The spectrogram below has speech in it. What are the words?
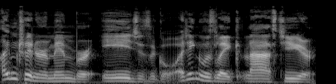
I'm trying to remember ages ago. I think it was like last year.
